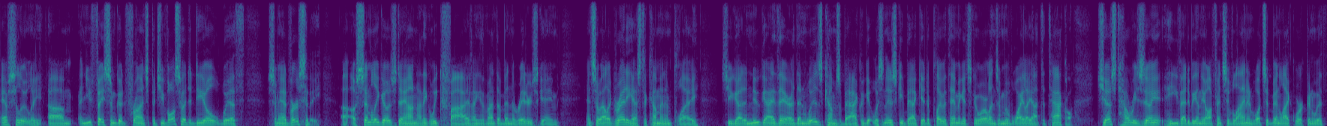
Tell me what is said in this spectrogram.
Absolutely. Um, and you faced some good fronts, but you've also had to deal with some adversity. Uh, Osemele goes down, I think week five. I think it might have been the Raiders game. And so Allegretti has to come in and play. So you got a new guy there. Then Wiz comes back. We get Wisniewski back. You had to play with him against New Orleans and move Wylie out to tackle. Just how resilient you've had to be on the offensive line, and what's it been like working with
